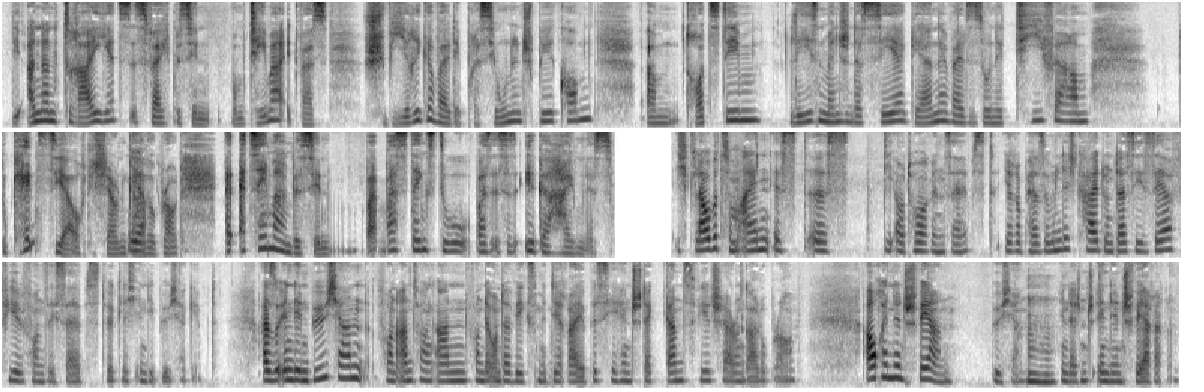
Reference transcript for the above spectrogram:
Die anderen drei jetzt ist vielleicht ein bisschen vom Thema etwas schwieriger, weil Depression ins Spiel kommt. Ähm, trotzdem lesen Menschen das sehr gerne, weil sie so eine Tiefe haben. Du kennst sie ja auch, die Sharon Garlow ja. Brown. Erzähl mal ein bisschen. Was denkst du, was ist ihr Geheimnis? Ich glaube, zum einen ist es die Autorin selbst, ihre Persönlichkeit und dass sie sehr viel von sich selbst wirklich in die Bücher gibt. Also in den Büchern von Anfang an, von der Unterwegs mit dir Reihe bis hierhin steckt ganz viel Sharon Garlow Brown. Auch in den schweren Büchern, mhm. in, den, in, den, schwereren.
